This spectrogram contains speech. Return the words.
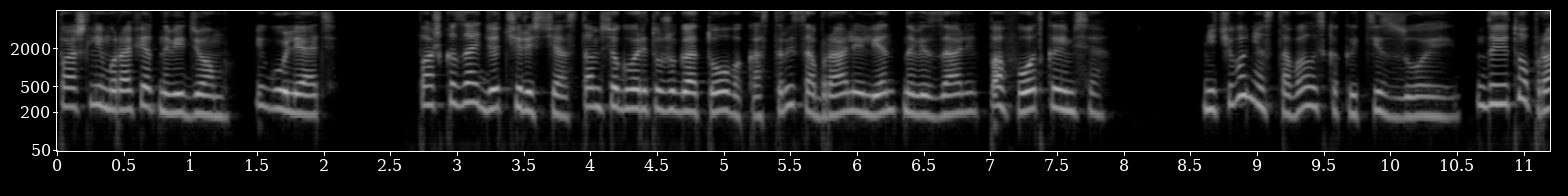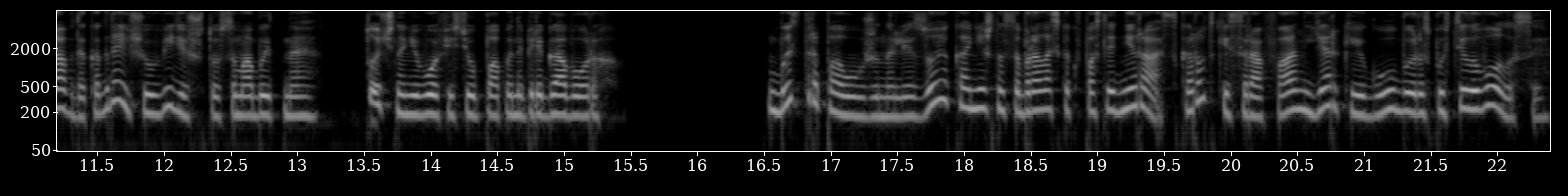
Пошли, марафет наведем и гулять». Пашка зайдет через час, там все говорит уже готово, костры собрали, лент навязали, пофоткаемся. Ничего не оставалось, как идти с Зоей. Да и то правда, когда еще увидишь, что самобытное. Точно не в офисе у папы на переговорах. Быстро поужинали. Зоя, конечно, собралась как в последний раз. Короткий сарафан, яркие губы, распустила волосы.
